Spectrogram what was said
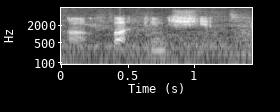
Oh, fucking shit.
